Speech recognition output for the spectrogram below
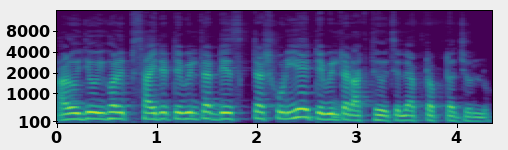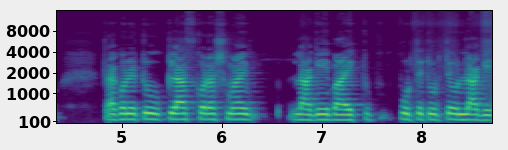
আর ওই যে ওই ঘরের সাইডের টেবিলটা ডেস্কটা সরিয়ে টেবিলটা রাখতে হয়েছে ল্যাপটপটার জন্য। তো এখন একটু ক্লাস করার সময় লাগে বা একটু পড়তে টড়তেও লাগে।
